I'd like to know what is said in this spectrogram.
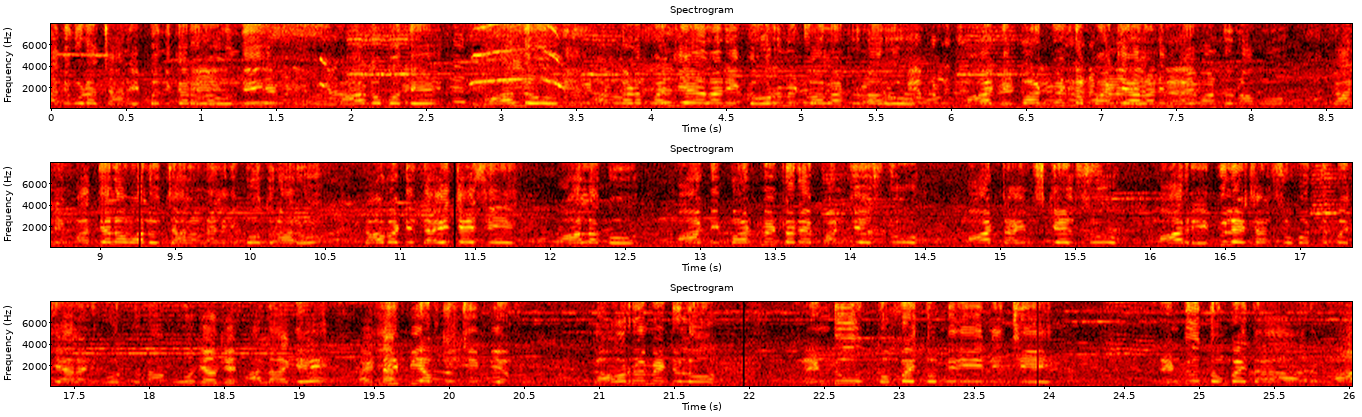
అది కూడా చాలా ఇబ్బందికరంగా ఉంది. కాకపోతే వాళ్ళు అక్కడ పనిచేయాలని గవర్నమెంట్ వాళ్ళు అంటున్నారు. మా డిపార్ట్మెంట్లో పనిచేయాలని మేము అంటున్నాము. కానీ మధ్యలో వాళ్ళు చాలా నలిగిపోతున్నారు. కాబట్టి దయచేసి వాళ్ళకు మా డిపార్ట్మెంట్లోనే పనిచేస్తూ మా టైం స్కేల్స్ మా రెగ్యులేషన్స్ వర్తింపజేయాలని కోరుతున్నాము. అలాగే జీపీఎఫ్ టు జీపీఎఫ్. గవర్నమెంట్లో రెండు తొంభై తొమ్మిది నుంచి రెండు తొంభై మా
